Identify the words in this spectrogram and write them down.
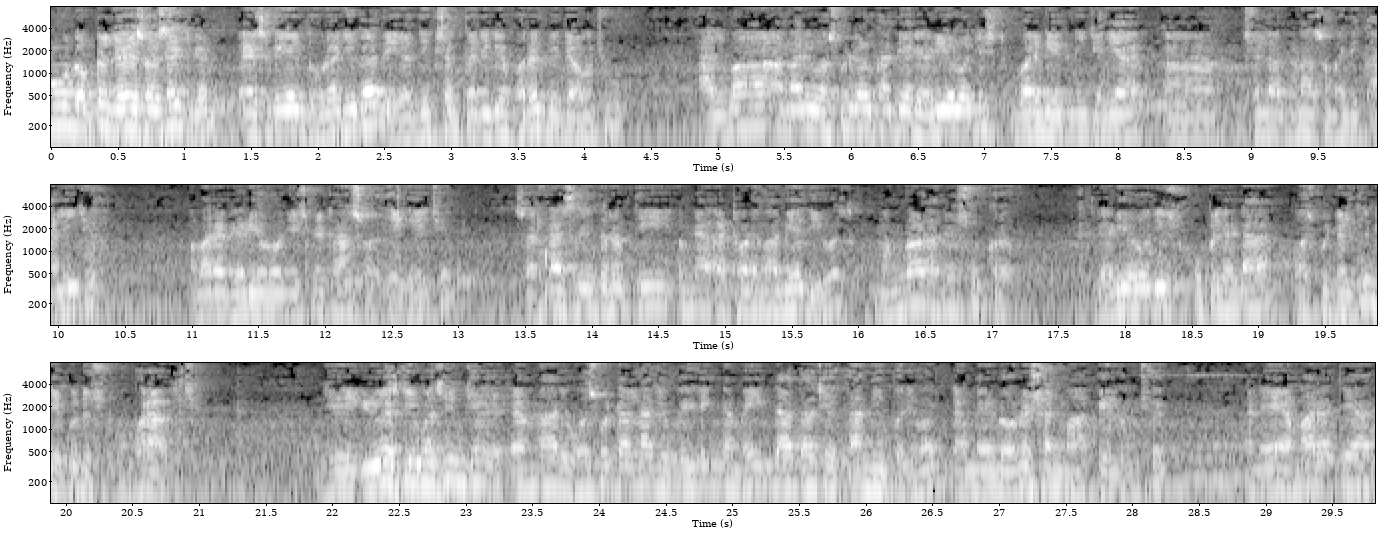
હું ડોક્ટર જયેશ વસેજગર એસડીઆઈ ધોરાજી ખાતે અધિક્ષક તરીકે ફરજ બજાવું છું. હાલમાં અમારી હોસ્પિટલ ખાતે રેડિયોલોજિસ્ટ વર્ગ એકની જગ્યા છેલ્લા ઘણા સમયથી ખાલી છે. અમારા રેડિયોલોજિસ્ટને ટ્રાન્સફર થઈ ગઈ છે. સરકારશ્રી તરફથી અમને અઠવાડિયામાં બે દિવસ, મંગળ અને શુક્ર, રેડિયોલોજિસ્ટ ઉપલેટા હોસ્પિટલથી ડેપ્યુટેશનો ભરાવે છે. જે યુએસડી મશીન છે, એમના હોસ્પિટલના જે બિલ્ડિંગના મેઇન દાતા છે, ગાંધી પરિવાર, એમને ડોનેશનમાં આપેલું છે. અને અમારા ત્યાં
